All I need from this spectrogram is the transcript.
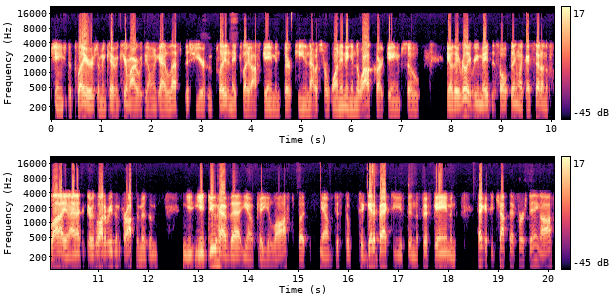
changed the players. I mean, Kevin Kiermaier was the only guy left this year who played in a playoff game in 13, and that was for one inning in the wild card game. So, you know, they really remade this whole thing, like I said, on the fly. And I think there was a lot of reason for optimism. You, you do have that, you know, okay, you lost, but, you know, just to, to get it back to you in the fifth game. And heck, if you chop that first inning off,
